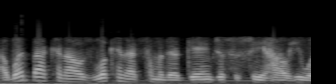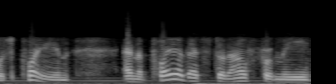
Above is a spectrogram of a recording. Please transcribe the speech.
I went back and I was looking at some of their games just to see how he was playing, and a player that stood out for me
